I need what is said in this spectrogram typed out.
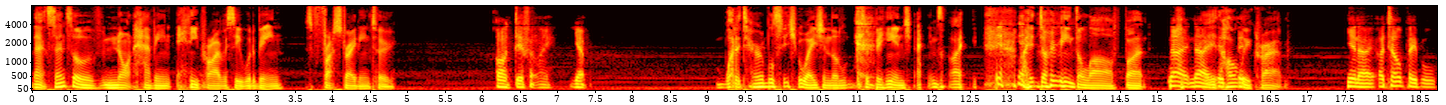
That sense of not having any privacy would have been frustrating too. Oh, definitely. Yep. What a terrible situation to, to be in, James. I I don't mean to laugh, but No, no. it- it- holy it- crap. you know, I tell people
